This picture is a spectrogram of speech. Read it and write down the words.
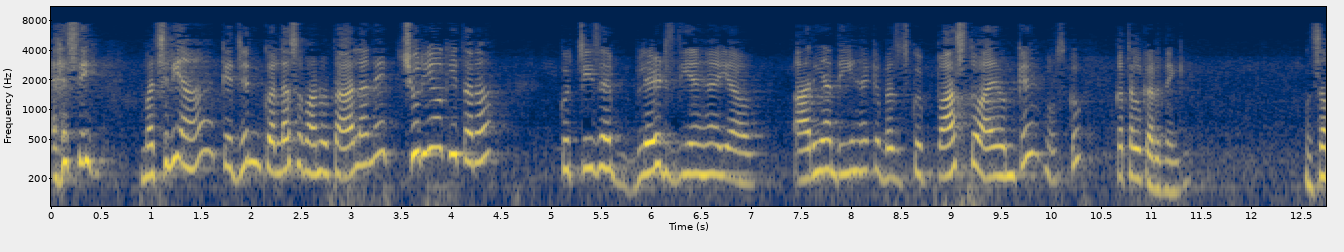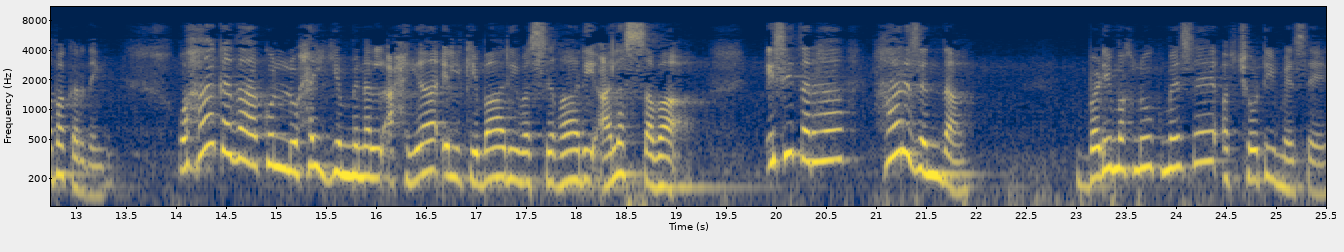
ایسی مچھلیاں کہ جن کو اللہ سبحانہ تعالیٰ نے چھریوں کی طرح کچھ چیزیں بلیڈ دیے ہیں یا آریاں دی ہیں کہ بس کوئی پاس تو آئے ان کے، اس کو قتل کر دیں گی، ذبح کر دیں گی۔ وہاں کدا کل من الحیا الکباری و سگاری السوا اسی طرح ہر زندہ بڑی مخلوق میں سے اور چھوٹی میں سے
